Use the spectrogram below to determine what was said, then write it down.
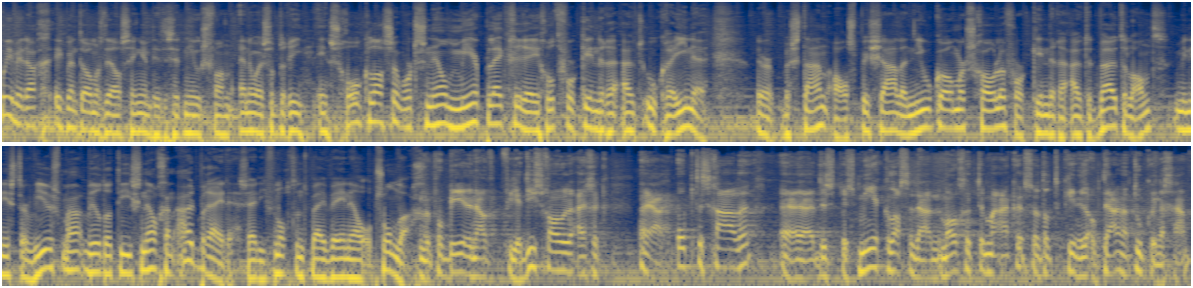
Goedemiddag, ik ben Thomas Delsing en dit is het nieuws van NOS op 3. In schoolklassen wordt snel meer plek geregeld voor kinderen uit Oekraïne. Er bestaan al speciale nieuwkomersscholen voor kinderen uit het buitenland. Minister Wiersma wil dat die snel gaan uitbreiden, zei hij vanochtend bij WNL op zondag. We proberen nou via die scholen eigenlijk nou ja, op te schalen. Uh, dus, dus meer klassen daar mogelijk te maken, zodat de kinderen ook daar naartoe kunnen gaan.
